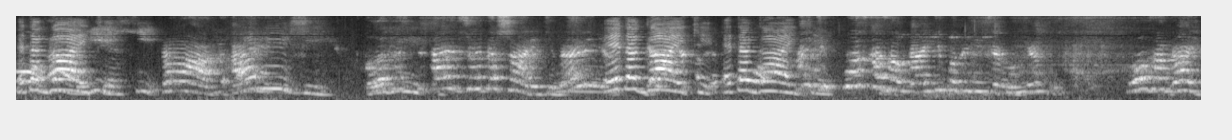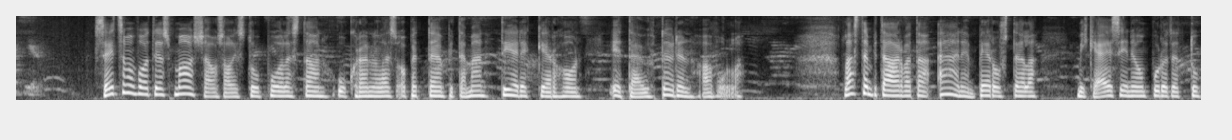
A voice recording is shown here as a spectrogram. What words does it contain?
Это гайки. Так, орехи. Вот мы считаем, что это шарики, да? или нет? Это гайки. Это гайки. Кто сказал гайки? Поднимите руки. Что за гайки? Seitsemänvuotias Maasha osallistuu puolestaan ukrainalaisopettajan pitämään tiedekerhoon etäyhteyden avulla. Lasten pitää arvata äänen perusteella, mikä esine on pudotettu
